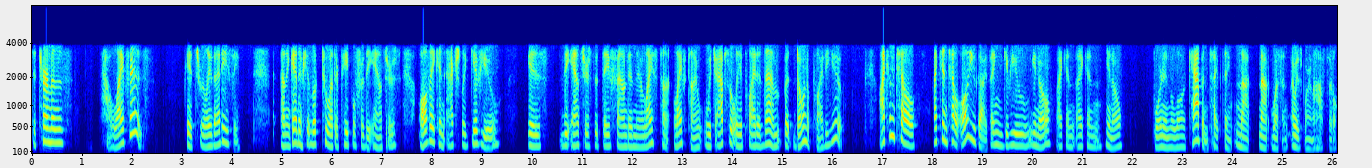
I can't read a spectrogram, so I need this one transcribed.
determines how life is. It's really that easy. And again, if you look to other people for the answers, all they can actually give you is the answers that they've found in their lifetime, which absolutely apply to them, but don't apply to you. I can tell. I can tell all you guys. I can give you, you know, I can, I can, you know, born in a log cabin type thing. Not, not wasn't. I was born in a hospital,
